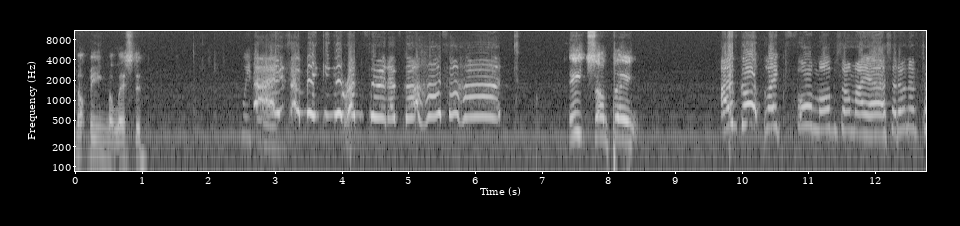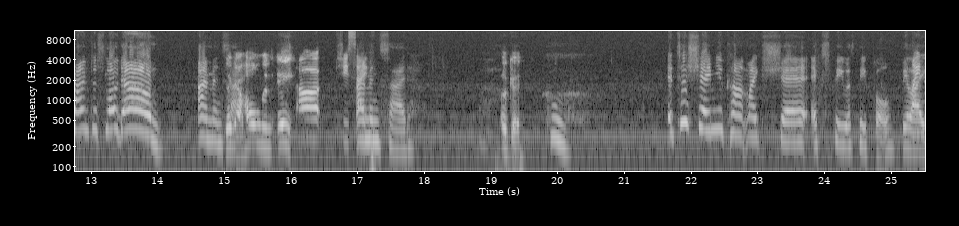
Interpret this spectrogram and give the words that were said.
not being molested. We. Guys, I'm making a run for it. I've got half a heart. Eat something. I've got like four mobs on my ass. I don't have time to slow down. I'm Dig a inside. hole and eat. Oh, she's safe. I'm inside. Oh, good. Whew. It's a shame you can't like share XP with people. Be like,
